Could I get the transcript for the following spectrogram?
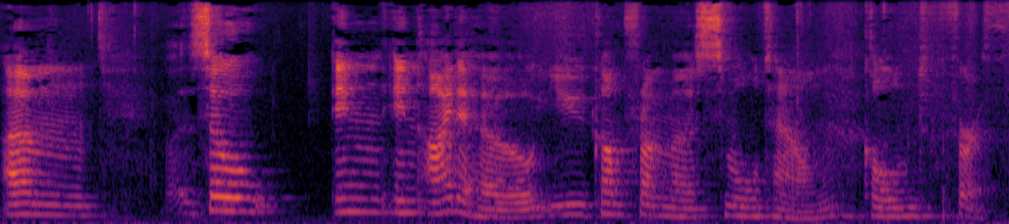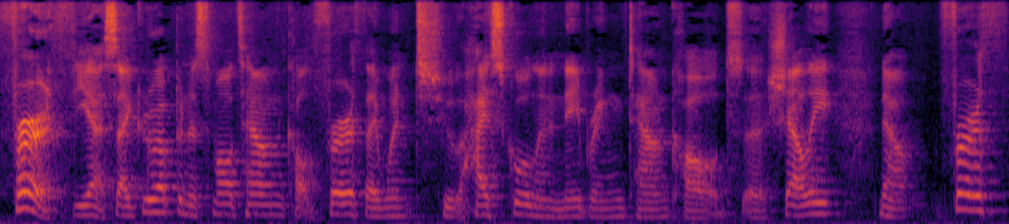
Um, so in in Idaho, you come from a small town called Firth. Firth, yes. I grew up in a small town called Firth. I went to high school in a neighboring town called uh, Shelley. Now, Firth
